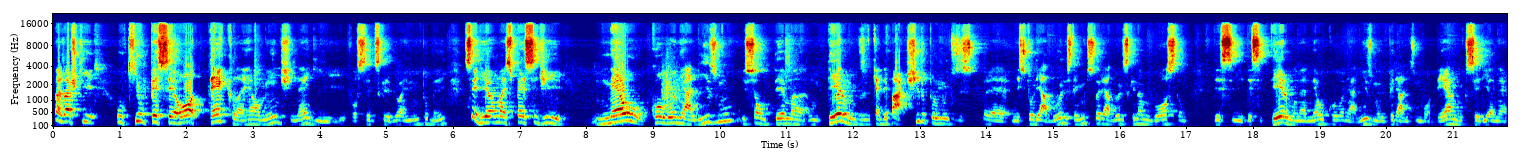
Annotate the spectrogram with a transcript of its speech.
mas acho que o que o PCO tecla realmente, né, Gui, você descreveu aí muito bem, seria uma espécie de neocolonialismo, isso é um tema, um termo que é debatido por muitos é, historiadores, tem muitos historiadores que não gostam desse, desse termo, né, neocolonialismo, imperialismo moderno, que seria né,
